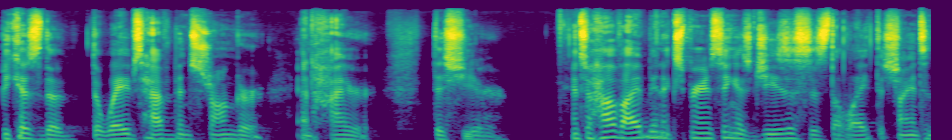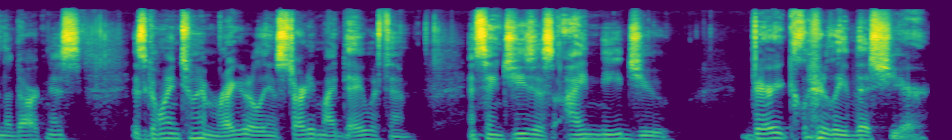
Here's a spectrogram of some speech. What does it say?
because the, the waves have been stronger and higher this year. And so, how have I been experiencing as Jesus is the light that shines in the darkness, is going to him regularly and starting my day with him and saying, Jesus, I need you very clearly this year,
